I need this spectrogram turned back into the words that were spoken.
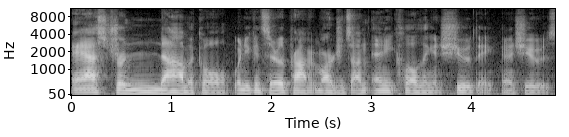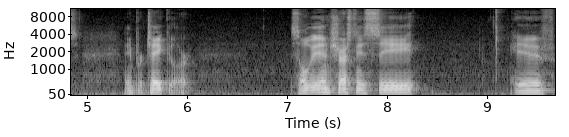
astronomical when you consider the profit margins on any clothing and shoe thing, and shoes in particular. So it'll be interesting to see if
